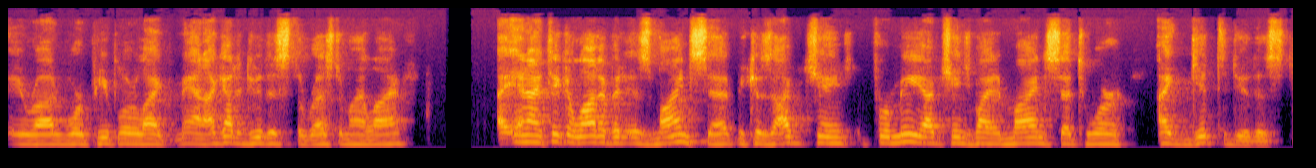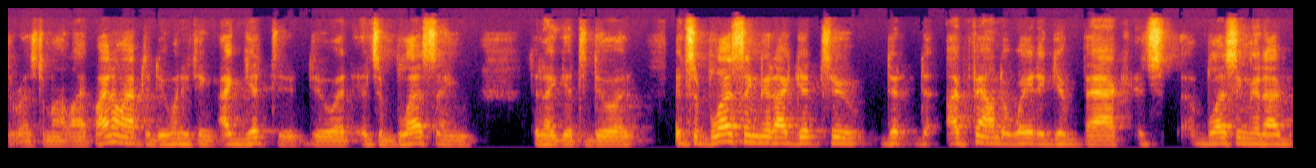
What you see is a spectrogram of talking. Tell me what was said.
A Rod, where people are like, man, I got to do this the rest of my life and I think a lot of it is mindset because I've changed for me, I've changed my mindset to where I get to do this the rest of my life. I don't have to do anything. I get to do it. It's a blessing that I get to do it. It's a blessing that I get to that I found a way to give back. It's a blessing that I've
